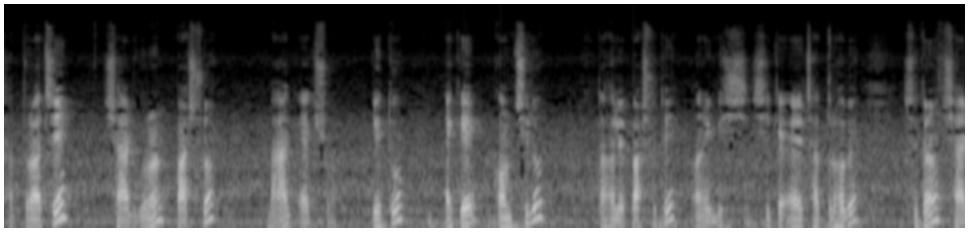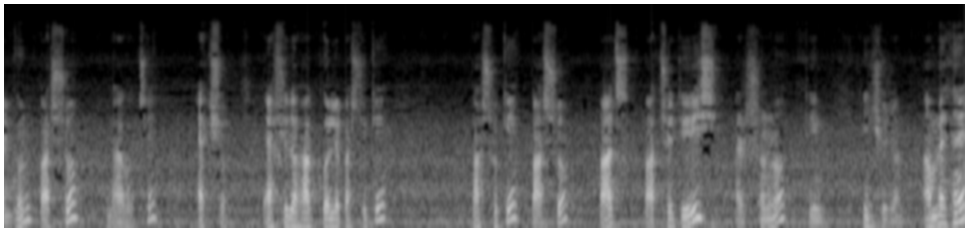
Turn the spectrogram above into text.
ছাত্র আছে ষাট গুণন পাঁচশো ভাগ একশো। যেহেতু একে কম ছিল, তাহলে পাঁচশোতে অনেক বেশি ছাত্র হবে। সুতরাং ষাট গুণ পাঁচশো ভাগ হচ্ছে একশো। একশো ভাগ করলে পাঁচশোকে পাঁচশোকে পাঁচশো, পাঁচ, পাঁচশো তিরিশ আর শূন্য তিন, তিনশো জন। আমরা এখানে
